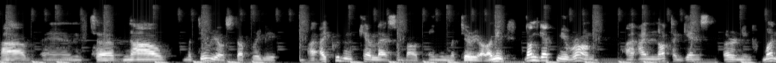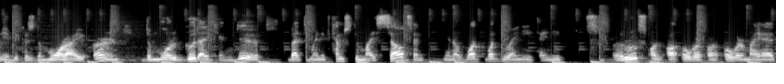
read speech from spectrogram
Um, and uh, now material stuff really I, I couldn't care less about any material. I mean, don't get me wrong. I, am not against earning money because the more I earn, the more good I can do. But when it comes to myself and you know what what do I need? I need a roof on, on over on, over my head.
